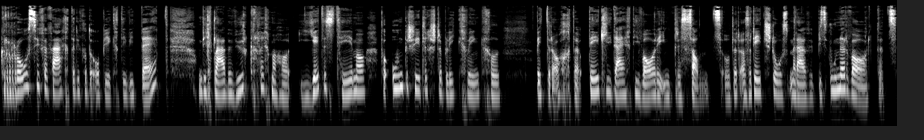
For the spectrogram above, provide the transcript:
grosse Verfechterin von der Objektivität. Und ich glaube wirklich, man kann jedes Thema von unterschiedlichsten Blickwinkeln betrachten. Dort liegt eigentlich die wahre Interessanz, oder? Also dort stößt man auf etwas Unerwartetes.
